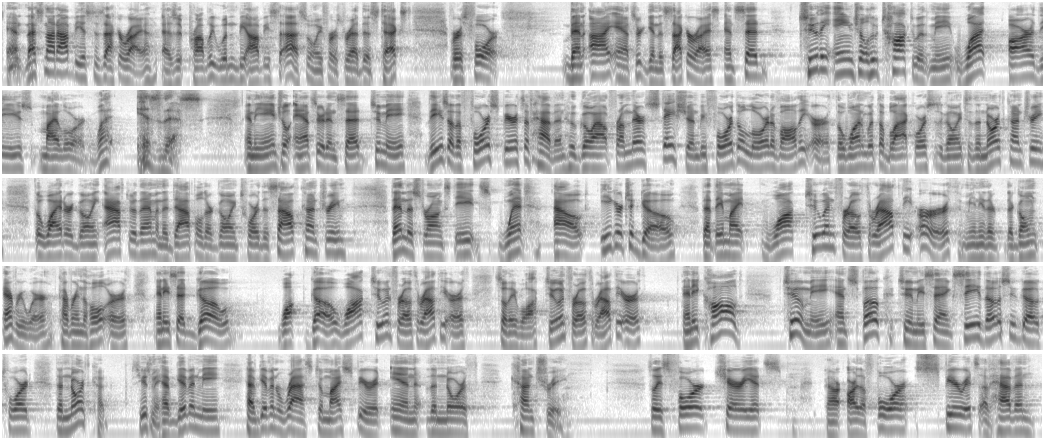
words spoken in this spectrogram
And that's not obvious to Zechariah, as it probably wouldn't be obvious to us when we first read this text. Verse 4 Then I answered, again, this Zacharias, and said to the angel who talked with me, What are these, my Lord? What is this? And the angel answered and said to me, These are the four spirits of heaven who go out from their station before the Lord of all the earth. The one with the black horses going to the north country, the white are going after them, and the dappled are going toward the south country. Then the strong steeds went out, eager to go, that they might walk to and fro throughout the earth, meaning they're, they're going everywhere, covering the whole earth. And he said, Go, walk, go, walk to and fro throughout the earth. So they walked to and fro throughout the earth. And he called to me and spoke to me, saying, See, those who go toward the north country, excuse me, have given me, have given rest to my spirit in the north country. So these four chariots are, are the four spirits of heaven.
